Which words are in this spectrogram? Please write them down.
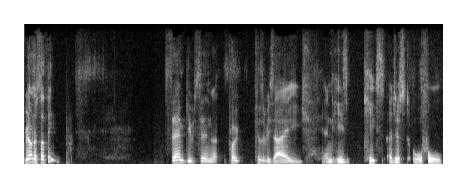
be honest, I think Sam Gibson, because of his age and his kicks are just awful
